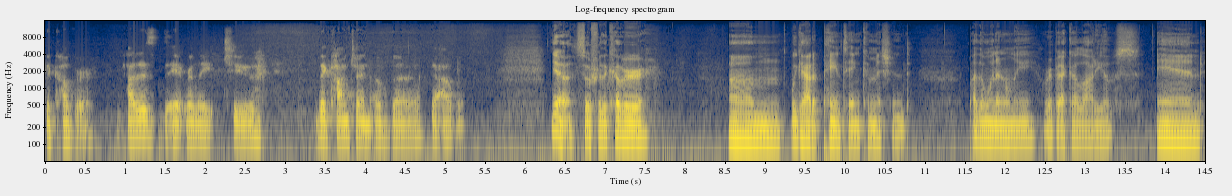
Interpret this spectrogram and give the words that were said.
the cover. How does it relate to the content of the the album? Yeah, so for the cover, um, we got a painting commissioned by the one and only Rebecca Larios, and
